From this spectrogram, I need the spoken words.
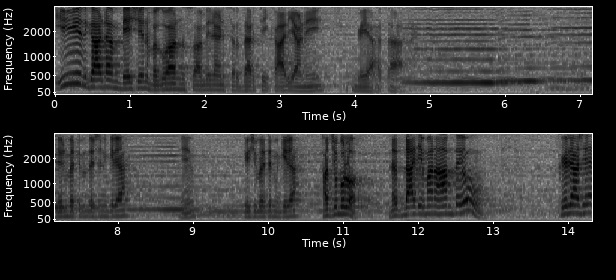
એ જ ગાડામાં બેસીને ભગવાન સ્વામિનારાયણ સરદારથી કાર્યાણી ગયા હતા. દેવનભાઈ તમે દર્શન કર્યા? એમ કેશુભાઈ તમે કર્યા? સાચું બોલો. ન દાદી માના આમ તો એવું કર્યા છે?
